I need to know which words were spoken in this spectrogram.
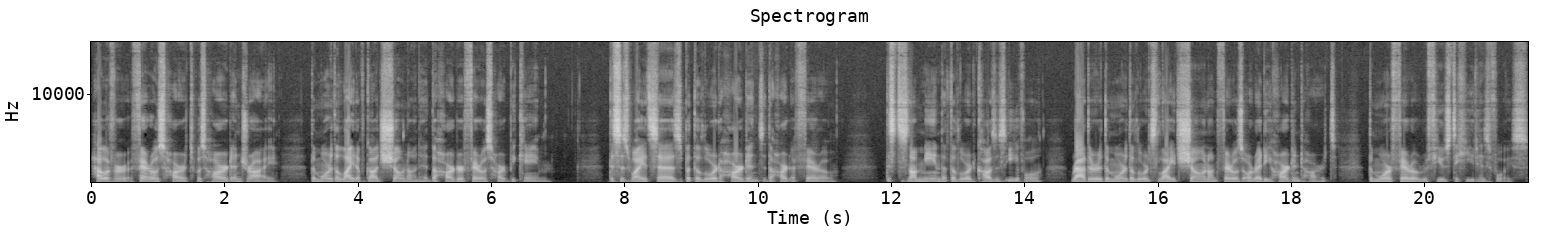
However, Pharaoh's heart was hard and dry. The more the light of God shone on it, the harder Pharaoh's heart became. This is why it says, But the Lord hardened the heart of Pharaoh. This does not mean that the Lord causes evil. Rather, the more the Lord's light shone on Pharaoh's already hardened heart, the more Pharaoh refused to heed his voice.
